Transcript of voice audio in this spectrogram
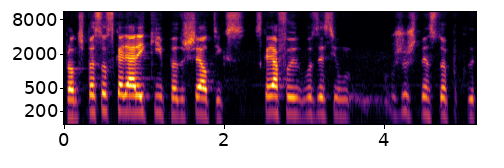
pronto, passou se calhar a equipa dos Celtics, se calhar foi, vou dizer assim, um, um justo vencedor, porque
